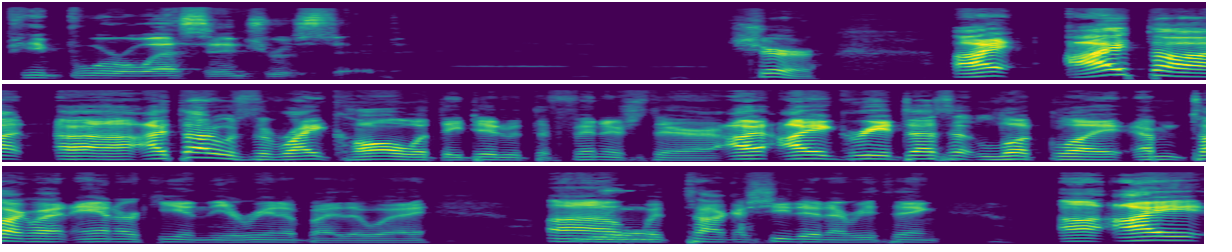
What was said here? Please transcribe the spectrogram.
people are less interested. Sure. I I thought uh, I thought it was the right call what they did with the finish there. I, I agree. It doesn't look like I'm talking about anarchy in the arena, by the way, um, yeah. with Takeshita and everything. Uh, I,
